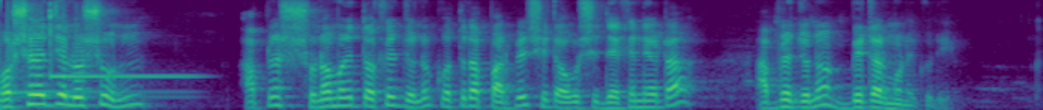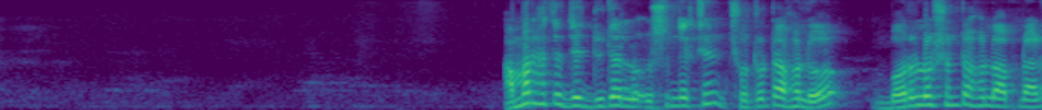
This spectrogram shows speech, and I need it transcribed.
ময়শ্চারাইজার লোশন আপনার সোনামণি ত্বকের জন্য কতটা পারফেক্ট সেটা অবশ্যই দেখে নেওয়াটা আপনার জন্য বেটার মনে করি। আমার হাতে যে দুটা লোশন দেখছেন, ছোটোটা হলো, বড় লোশনটা হলো আপনার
